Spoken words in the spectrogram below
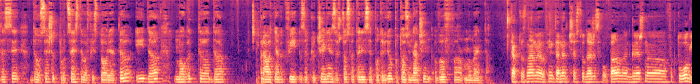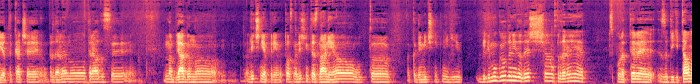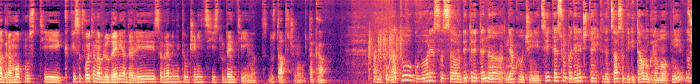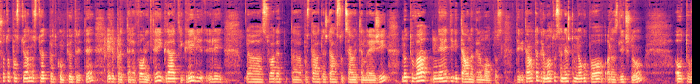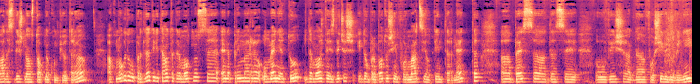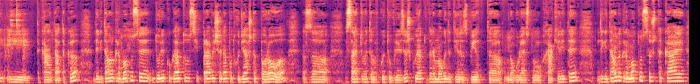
да се да усещат процесите в историята и да могат да правят някакви заключения защо света ни се е подредил по този начин в момента. Както знаем, в интернет често даже се попада на грешна фактология, така че определено трябва да се набляга на личния пример, т.е. на личните знания от академични книги. Би ли могъл да ни дадеш определение според тебе за дигитална грамотност и какви са твоите наблюдения, дали съвременните ученици и студенти имат достатъчно такава? Ами, когато говоря с родителите на някои ученици, те са убедени, че техните деца са дигитално грамотни, защото постоянно стоят пред компютрите или пред телефоните, играят игри или, или а, слагат, а, поставят неща в социалните мрежи, но това не е дигитална грамотност. Дигиталната грамотност е нещо много по-различно от това да седиш нон-стоп на компютъра. Ако мога да го определя, дигиталната грамотност е, е, например, умението да можеш да изличаш и да обработваш информация от интернет, без да се ловиш на фалшиви новини и така нататък. Дигитална грамотност е дори когато си правиш една подходяща парола за сайтовете, в които влизаш, която да не могат да ти разбият много лесно хакерите. Дигитална грамотност също така е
